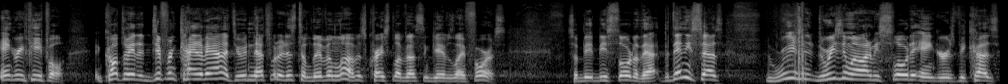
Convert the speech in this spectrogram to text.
angry people. And cultivate a different kind of attitude, and that's what it is to live in love, as Christ loved us and gave his life for us. So be, be slow to that. But then he says, the reason, the reason why I want to be slow to anger is because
